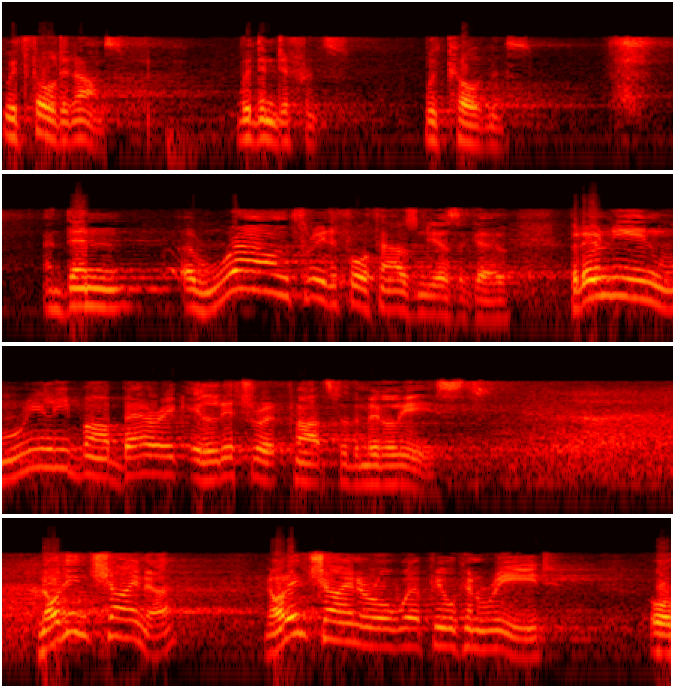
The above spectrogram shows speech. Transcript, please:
With folded arms, with indifference, with coldness. And then around three to 4,000 years ago, but only in really barbaric, illiterate parts of the Middle East. Not in China, not in China or where people can read or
